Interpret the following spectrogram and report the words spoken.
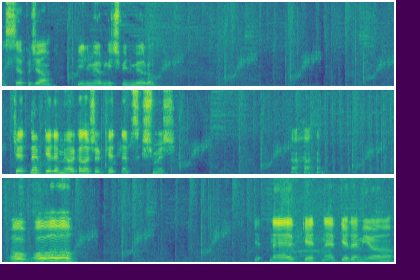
Nasıl yapacağım? Bilmiyorum, hiç bilmiyorum. Catnap gelemiyor arkadaşlar. Catnap sıkışmış. oh, oh, oh, oh. Catnap, Catnap gelemiyor.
